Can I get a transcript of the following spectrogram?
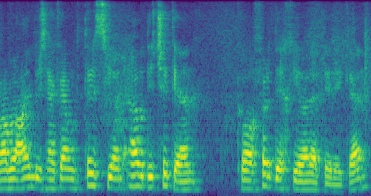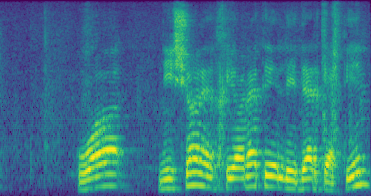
رب العالمين بيش هكا هم ترسيان او ده چکن کافر ده خیانت لکن و نشان خیانت اللي در کفتین.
